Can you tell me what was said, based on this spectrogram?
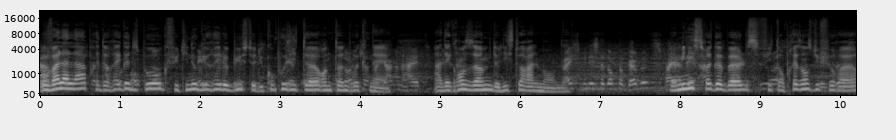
Au Valhalla, près de Regensburg, fut inauguré le buste du compositeur Anton Bruckner, un des grands hommes de l'histoire allemande. Le ministre Goebbels fit en présence du Führer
